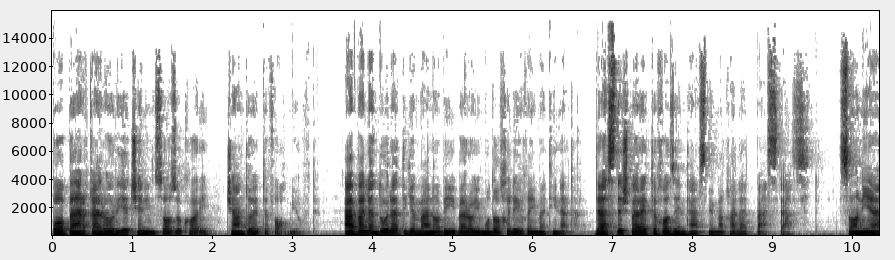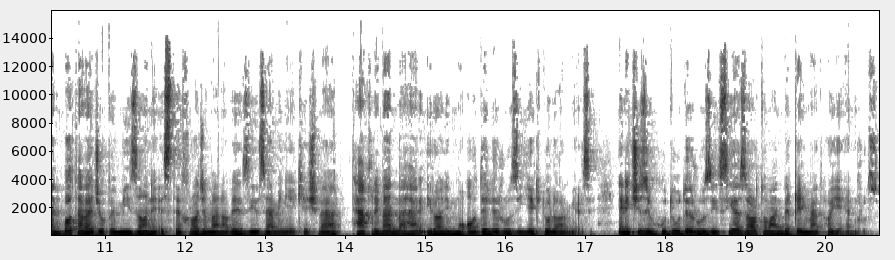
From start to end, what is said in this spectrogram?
با برقراری چنین سازوکاری چند تا اتفاق میافته. اولا دولت دیگه منابعی برای مداخله قیمتی نداره. دستش برای اتخاذ این تصمیم غلط بسته است. ثانیا با توجه به میزان استخراج منابع زیرزمینی کشور تقریبا به هر ایرانی معادل روزی یک دلار می‌رسه یعنی چیزی حدود روزی سی هزار تومن به قیمت های امروز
